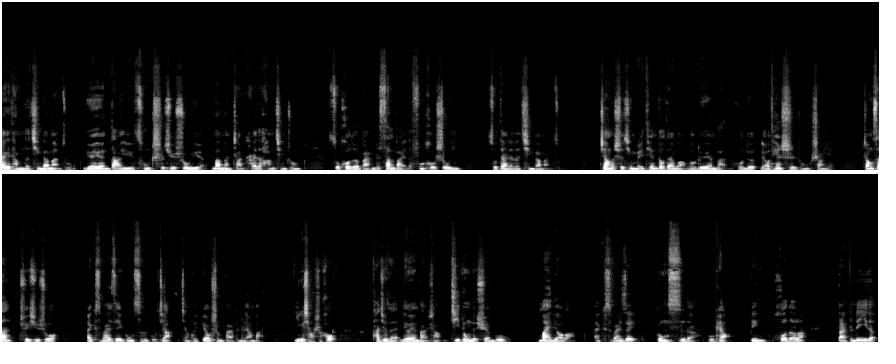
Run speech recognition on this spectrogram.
带给他们的情感满足，远远大于从持续数月慢慢展开的行情中所获得百分之三百的丰厚收益所带来的情感满足。这样的事情每天都在网络留言板或聊聊天室中上演。张三吹嘘说，XYZ 公司的股价将会飙升百分之两百。一个小时后，他就在留言板上激动地宣布卖掉了 XYZ 公司的股票，并获得了百分之一的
